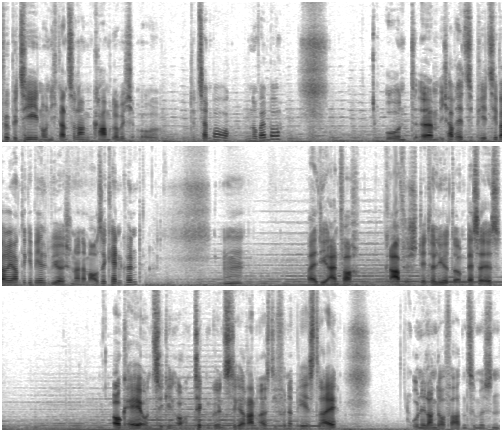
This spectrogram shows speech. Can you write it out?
Für PC noch nicht ganz so lang. Kam, glaube ich, Dezember, November. Und ähm, ich habe jetzt die PC-Variante gewählt, wie ihr schon an der Maus erkennen könnt. Hm, weil die einfach grafisch detaillierter und besser ist. Okay, und sie ging auch einen Ticken günstiger ran als die von der PS3. Ohne lang darauf warten zu müssen.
